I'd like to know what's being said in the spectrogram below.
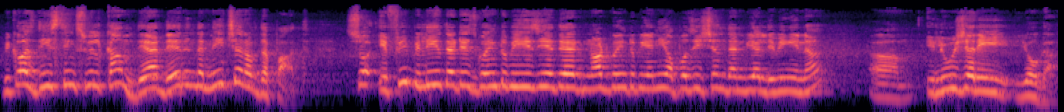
Because these things will come, they are there in the nature of the path. So, if we believe that it's going to be easy and there are not going to be any opposition, then we are living in a um, illusory yoga.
